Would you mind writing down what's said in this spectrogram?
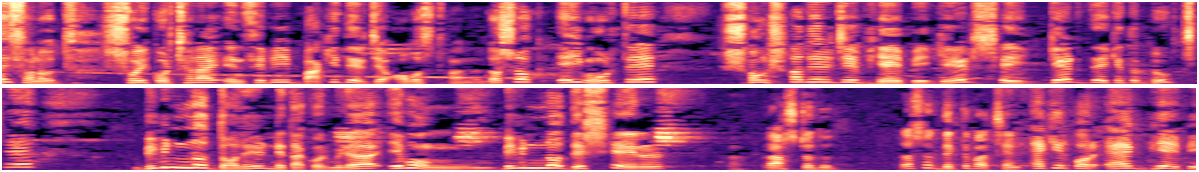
জুলাই সনদ সই করছে না এনসিপি, বাকিদের যে অবস্থান। দর্শক, এই মুহূর্তে সংসদের যে ভিআইপি গেট, সেই গেট দিয়ে কিন্তু ঢুকছে বিভিন্ন দলের নেতাকর্মীরা এবং বিভিন্ন দেশের রাষ্ট্রদূত। দর্শক, দেখতে পাচ্ছেন, একের পর এক ভিআইপি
